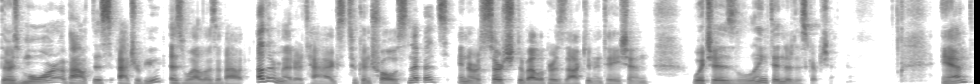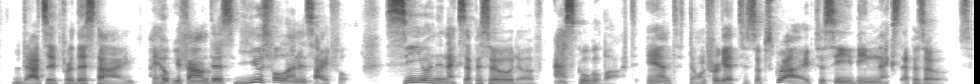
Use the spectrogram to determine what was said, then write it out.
There's more about this attribute, as well as about other meta tags to control snippets in our Search Developers documentation, which is linked in the description. And that's it for this time. I hope you found this useful and insightful. See you in the next episode of Ask Googlebot. And don't forget to subscribe to see the next episodes.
